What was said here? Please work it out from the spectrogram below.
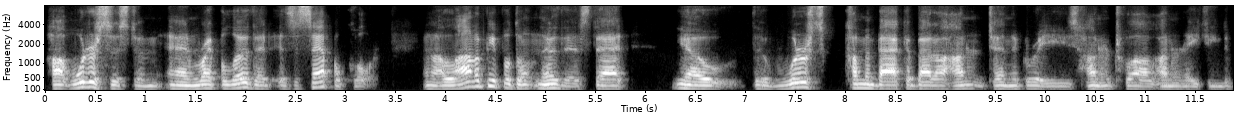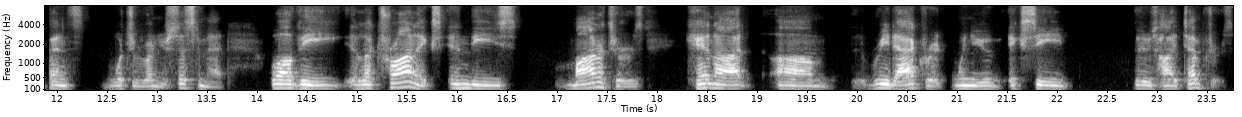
hot water system, and right below that is a sample cooler. And a lot of people don't know this that, you know, the water's coming back about 110 degrees, 112, 118, depends what you run your system at. Well, the electronics in these monitors cannot um, read accurate when you exceed those high temperatures.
